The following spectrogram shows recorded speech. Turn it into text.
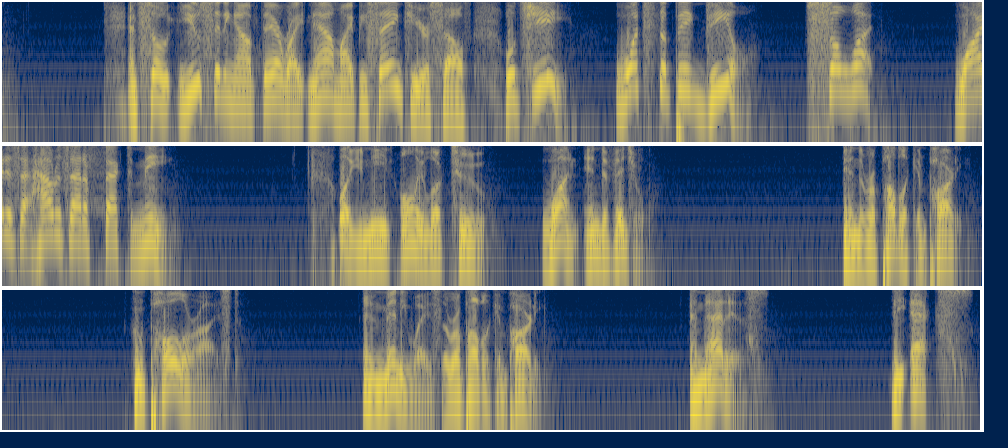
And so you sitting out there right now might be saying to yourself, well, gee, what's the big deal? So what? Why does that, how does that affect me? Well, you need only look to one individual in the Republican Party who polarized in many ways the Republican Party. And that is the ex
